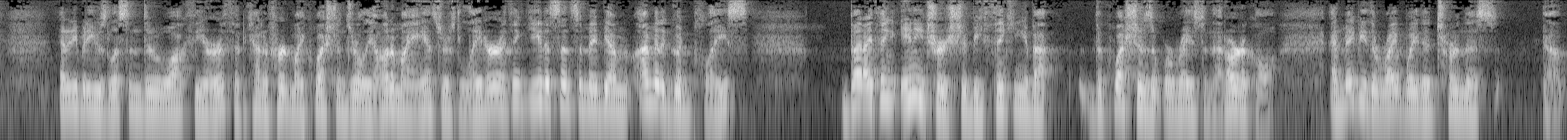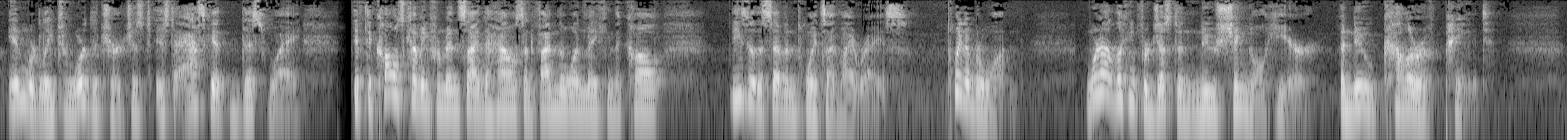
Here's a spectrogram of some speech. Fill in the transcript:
And anybody who's listened to Walk the Earth and kind of heard my questions early on and my answers later, I think you get a sense that maybe I'm, I'm in a good place. But I think any church should be thinking about the questions that were raised in that article. And maybe the right way to turn this uh, inwardly toward the church is, is to ask it this way. If the call's coming from inside the house and if I'm the one making the call, these are the seven points I might raise. Point number one. We're not looking for just a new shingle here, a new color of paint.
